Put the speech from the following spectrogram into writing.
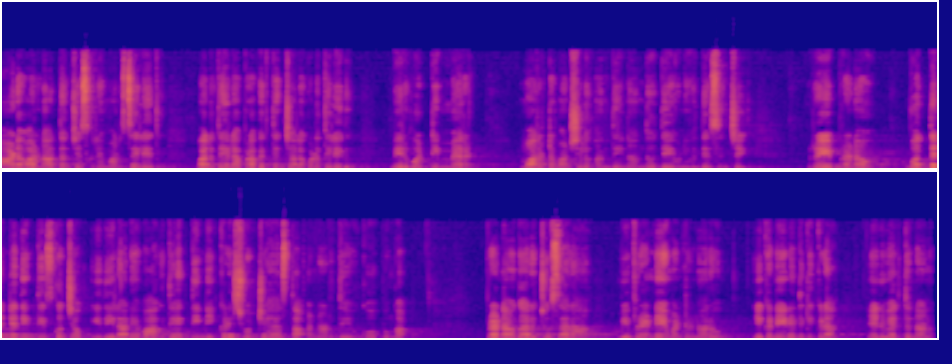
ఆడవాళ్ళని అర్థం చేసుకునే మనసే లేదు. వాళ్ళతో ఎలా ప్రవర్తించాలో కూడా తెలియదు మీరు వట్టి మెర మొరట మనుషులు అంది నందు దేవుని ఉద్దేశించి. రే ప్రణవ్ వద్దంటే దీన్ని తీసుకొచ్చావు. ఇది ఇలానే వాగితే దీన్ని ఇక్కడే షూట్ చేసేస్తా అన్నాడు దేవ్ కోపంగా. ప్రణవ్ గారు చూసారా మీ ఫ్రెండ్ ఏమంటున్నారు? ఇక నేనెందుకు ఇక్కడ? నేను వెళ్తున్నాను.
